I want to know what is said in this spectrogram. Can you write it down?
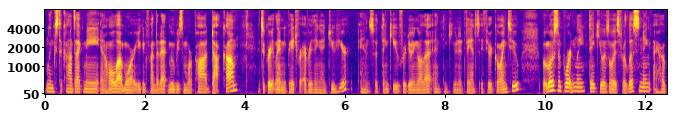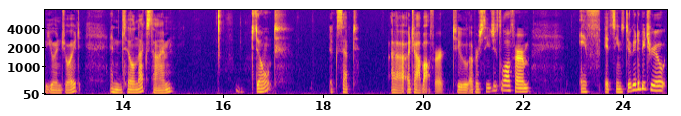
links to contact me, and a whole lot more, you can find that at moviesandmorepod.com. It's a great landing page for everything I do here, and so thank you for doing all that, and thank you in advance if you're going to. But most importantly, thank you as always for listening. I hope you enjoyed, and until next time, don't accept uh, a job offer to a prestigious law firm if it seems too good to be true,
